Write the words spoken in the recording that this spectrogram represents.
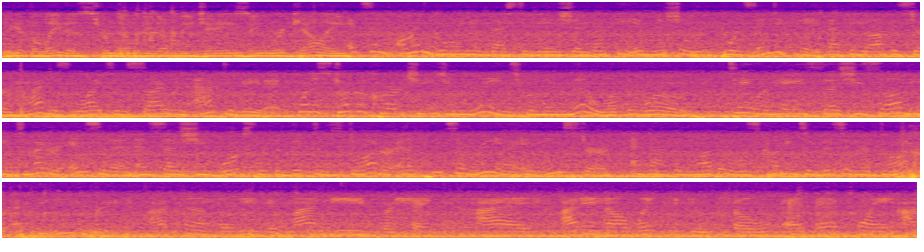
We get the latest from WWJ's Ingrid Kelly. It's an ongoing investigation, but the initial reports indicate that the officer had his lights and siren activated when a car changing lanes from the middle of the road. Taylor Hayes says she saw the entire incident and says she works with the victim's daughter at a pizzeria in Easter and that the mother was coming to visit her daughter at the eatery. I couldn't believe it. My knees were shaking. I I didn't know what to do. So at that point, I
